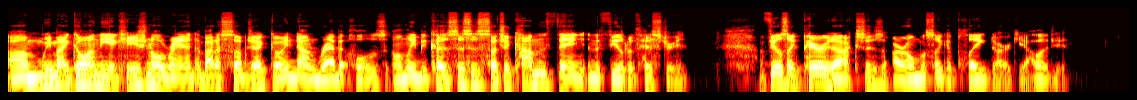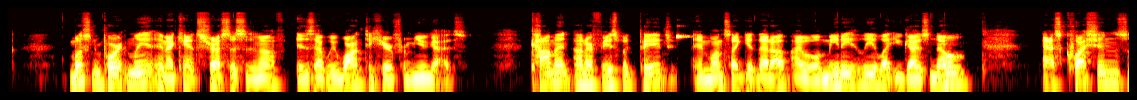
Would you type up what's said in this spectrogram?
Um, we might go on the occasional rant about a subject going down rabbit holes only because this is such a common thing in the field of history. It feels like paradoxes are almost like a plague to archaeology. Most importantly, and I can't stress this enough, is that we want to hear from you guys. Comment on our Facebook page, and once I get that up, I will immediately let you guys know. Ask questions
